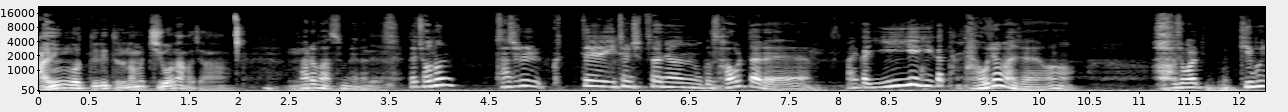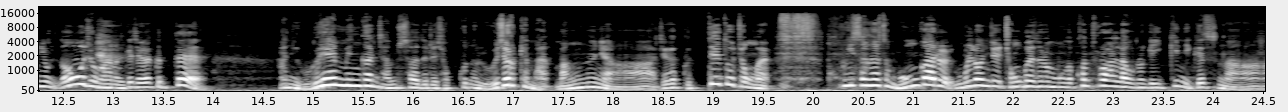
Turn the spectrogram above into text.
아닌 것들이 드러나면 지워나가자. 바로 맞습니다. 네. 근데 저는 사실 그 때 2014년 그 4월 달에 아니 그러니까 이 얘기가 딱 나오자마자요. 아, 정말 기분이 너무 좋아하는 게 제가 그때 아니 왜 민간 잠수사들의 접근을 왜 저렇게 막, 막느냐. 제가 그때도 정말 너무 이상해서 뭔가를 물론 이제 정부에서는 뭔가 컨트롤하려고 그러는 게 있긴 있겠으나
